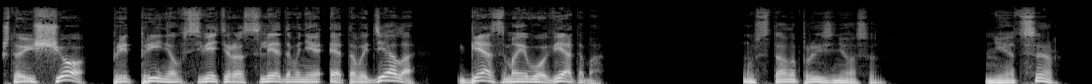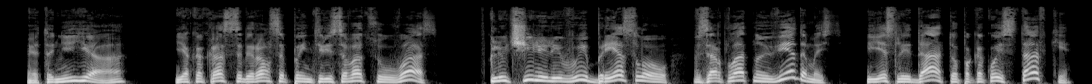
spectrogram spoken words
что еще предпринял в свете расследования этого дела без моего ведома?» Устало произнес он. «Нет, сэр, это не я. Я как раз собирался поинтересоваться у вас, включили ли вы Бреслоу в зарплатную ведомость, и если да, то по какой ставке?»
